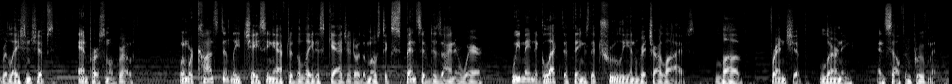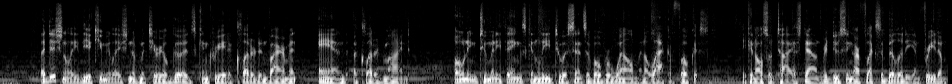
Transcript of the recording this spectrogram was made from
relationships, and personal growth. When we're constantly chasing after the latest gadget or the most expensive designer wear, we may neglect the things that truly enrich our lives. Love, friendship, learning, and self-improvement. Additionally, the accumulation of material goods can create a cluttered environment and a cluttered mind. Owning too many things can lead to a sense of overwhelm and a lack of focus. It can also tie us down, reducing our flexibility and freedom.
